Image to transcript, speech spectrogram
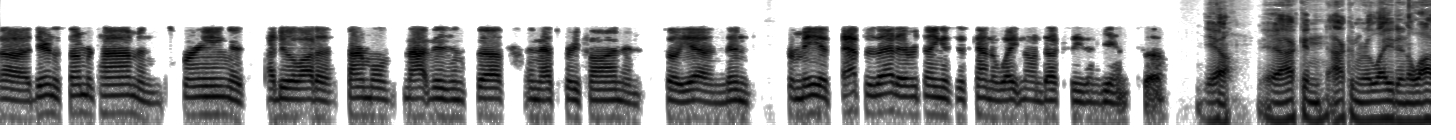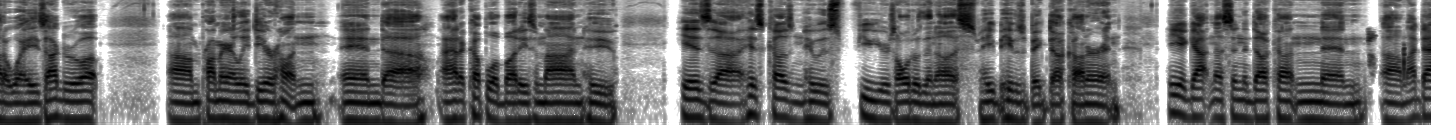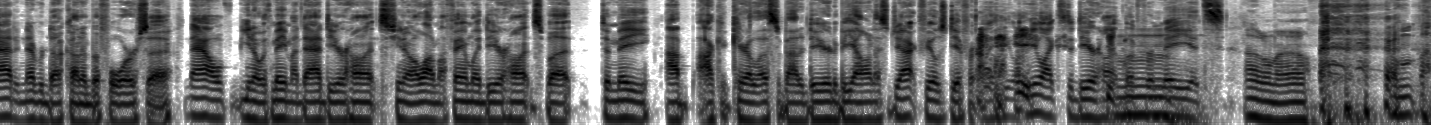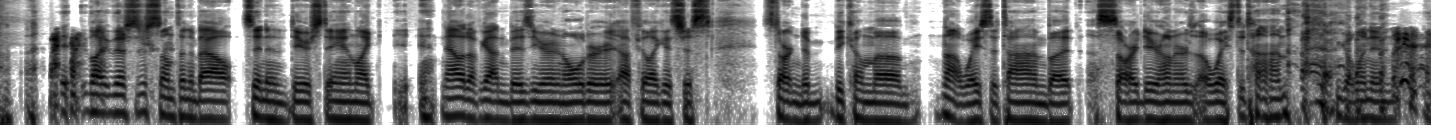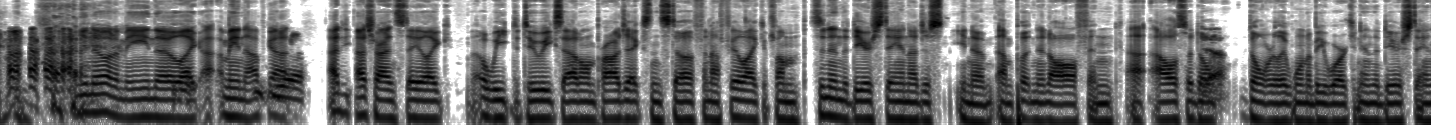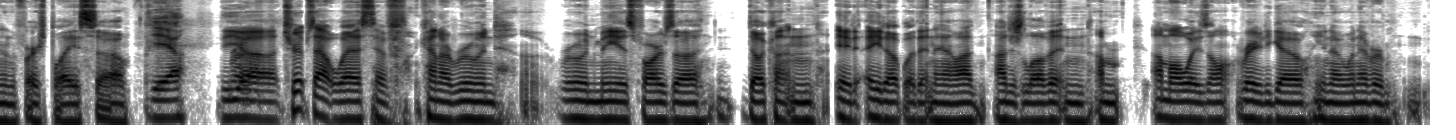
uh, during the summertime and spring, it's, I do a lot of thermal night vision stuff and that's pretty fun. And, so yeah, and then for me, it's, after that, everything is just kind of waiting on duck season again. So Yeah, yeah, I can I can relate in a lot of ways. I grew up um, primarily deer hunting, and uh, I had a couple of buddies of mine who his uh, his cousin, who was a few years older than us, he he was a big duck hunter, and he had gotten us into duck hunting. And uh, my dad had never duck hunted before, so now you know with me, my dad deer hunts. You know, a lot of my family deer hunts, but to me, I I could care less about a deer. To be honest, Jack feels differently. He, he likes to deer hunt, but for me, it's I don't know. um, it, like, there's just something about sitting in a deer stand. Like, now that I've gotten busier and older, I feel like it's just starting to become a not a waste of time, but uh, sorry, deer hunters, a waste of time going in. you know what I mean? Though, like, I, I mean, I've got. yeah, I, I try and stay like a week to two weeks out on projects and stuff. And I feel like if I'm sitting in the deer stand, I just, you know, I'm putting it off. And I, I also don't, Yeah. don't really want to be working in the deer stand in the first place. So yeah. The Right. uh, trips out west have kind of ruined, uh, ruined me as far as uh, duck hunting. It ate up with it now. I, I just love it. And I'm, I'm always on, ready to go. You know, whenever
